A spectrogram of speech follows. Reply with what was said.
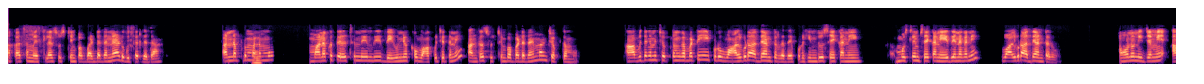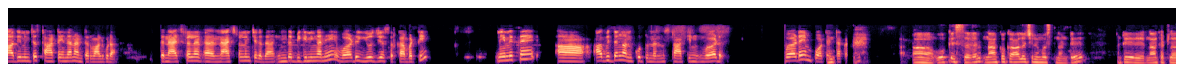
ఆకాశం ఎట్లా సృష్టింపబడ్డదని అడుగుతారు కదా. అన్నప్పుడు మనము మనకు తెలిసింది ఏంది దేవుని యొక్క వాకు చేతని అంతా సృష్టింపబడ్డదని మనం చెప్తాము. ఆ విధంగానే చెప్తాం కాబట్టి ఇప్పుడు వాళ్ళు కూడా అదే అంటారు కదా. ఇప్పుడు హిందూసే కానీ ముస్లింసే కానీ ఏదైనా కానీ వాళ్ళు కూడా అదే అంటారు. అవును నిజమే. ఆది నుంచే స్టార్ట్ అయిందని అంటారు వాళ్ళు కూడా. న్యాచురల్ న్యాచురల్ నుంచే కదా. ఇన్ ద బిగినింగ్ అని వర్డ్ యూజ్ చేస్తారు కాబట్టి. నేనైతే ఆ విధంగా అనుకుంటున్నాను స్టార్టింగ్ వర్డ్ వర్డే ఇంపార్టెంట్ అక్కడ. Okay sir. నాకు ఒక ఆలోచన ఏమొస్తుందంటే అంటే నాకు అట్లా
